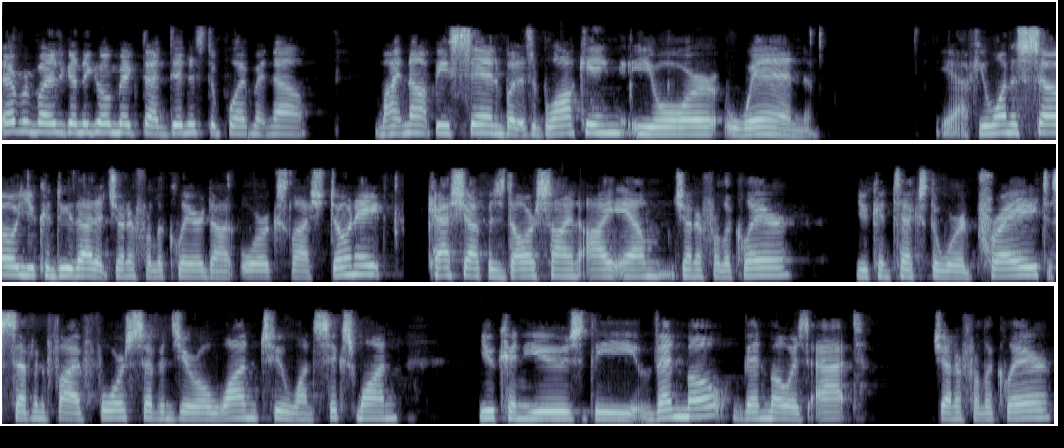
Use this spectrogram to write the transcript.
everybody's going to go make that dentist appointment now might not be sin, but it's blocking your win. Yeah, if you want to sow, you can do that at jenniferleclaire.org slash donate. Cash App is dollar sign I am Jennifer LeClaire. You can text the word pray to 754 701 2161. You can use the Venmo. Venmo is at Jennifer LeClaire.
